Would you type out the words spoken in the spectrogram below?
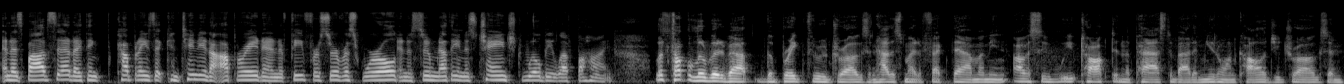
And as Bob said, I think companies that continue to operate in a fee for service world and assume nothing has changed will be left behind. Let's talk a little bit about the breakthrough drugs and how this might affect them. I mean, obviously, we've talked in the past about immuno-oncology drugs, and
